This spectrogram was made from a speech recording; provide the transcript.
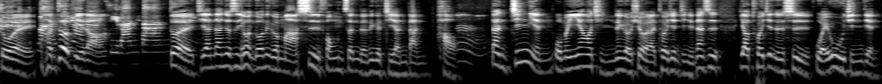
对，很特别的啊。吉兰丹。对，吉兰丹就是有很多那个马式风筝的那个吉兰丹。好，嗯。但今年我们一样要请那个 Shell 来推荐景点，但是要推荐的是唯物景点。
